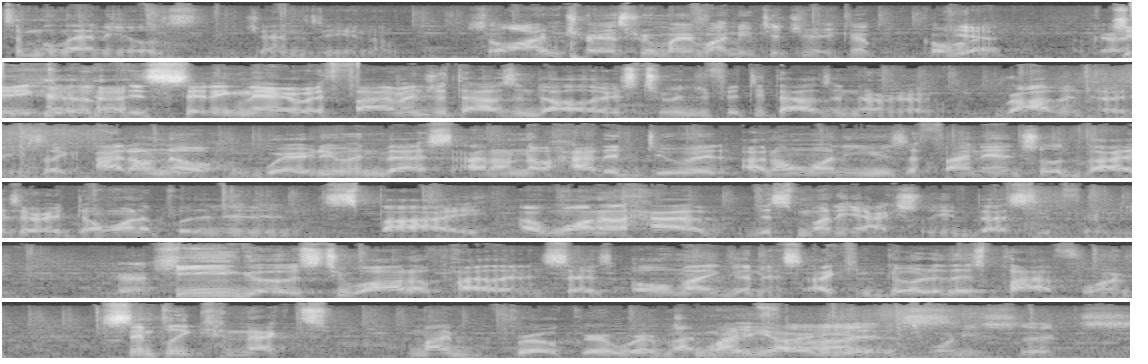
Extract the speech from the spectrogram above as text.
to millennials, Gen Z, and up. So I'm transferring my money to Jacob. Go Yeah. on. Okay. Jacob is sitting there with $500,000, 250,000 on Robinhood. He's like, I don't know where to invest. I don't know how to do it. I don't want to use a financial advisor. I don't want to put it in a SPY. I want to have this money actually invested for me. Okay. He goes to Autopilot and says, Oh my goodness, I can go to this platform, simply connect my broker where my money already is 26,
